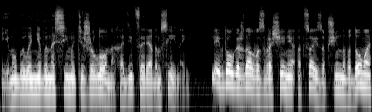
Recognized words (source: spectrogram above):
ему было невыносимо тяжело находиться рядом с Линой. Лейв долго ждал возвращения отца из общинного дома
